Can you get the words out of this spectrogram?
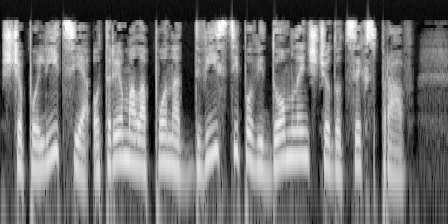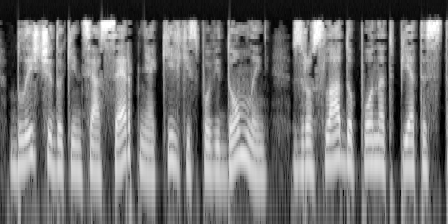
що поліція отримала понад 200 повідомлень щодо цих справ. Ближче до кінця серпня кількість повідомлень зросла до понад 500,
